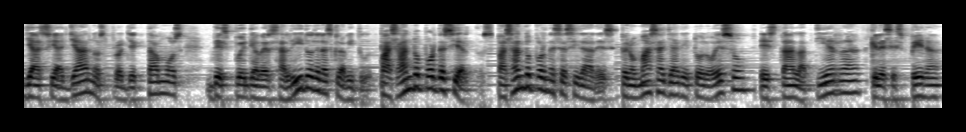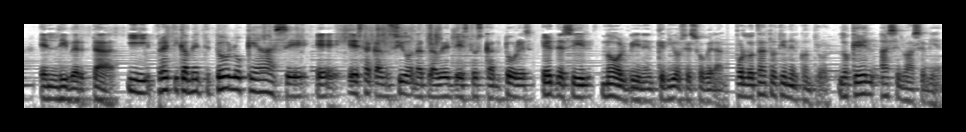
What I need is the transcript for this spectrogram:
y hacia allá nos proyectamos después de haber salido de la esclavitud, pasando por desiertos, pasando por necesidades, pero más allá de todo eso está la tierra que les espera en libertad. Y prácticamente todo lo que hace eh, esta canción a través de estos cantores es decir, no olviden que Dios es soberano, por lo tanto tiene el control. Lo que Él hace lo hace bien.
